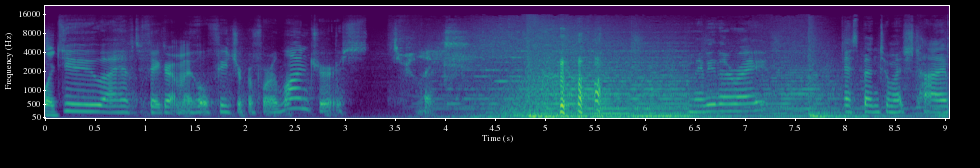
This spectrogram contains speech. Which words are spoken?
like, Do I have to figure out my whole future before lunch, or is there like? Maybe they're right. I spend too much time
